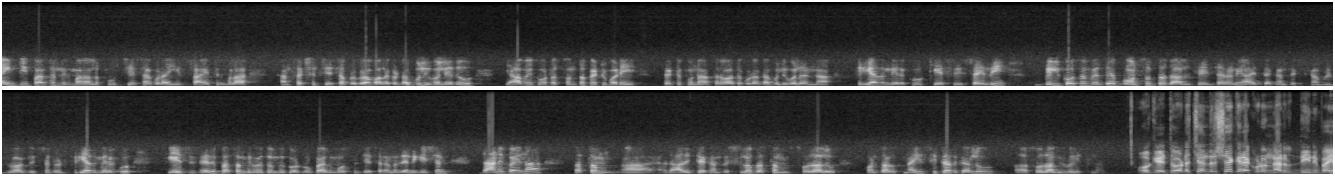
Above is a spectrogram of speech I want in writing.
నైన్టీ పర్సెంట్ నిర్మాణాలు పూర్తి చేసినా కూడా ఈ సాయి తిరుమల కన్స్ట్రక్షన్ చేసినప్పుడు కూడా వాళ్ళకు డబ్బులు ఇవ్వలేదు. యాభై కోట్ల సొంత పెట్టుబడి పెట్టుకున్న తర్వాత కూడా డబ్బులు ఇవ్వలేదన్న ఫిర్యాదు మేరకు కేసు రిజిస్టర్ అయింది. బిల్ కోసం వెళ్తే బోన్సంతో దాడులు చేయించారని ఆదిత్య కన్స్ట్రక్షన్ కంపెనీ విభాగం ఇచ్చినటువంటి ఫిర్యాదు మేరకు కేసు రిజిస్టర్ ప్రస్తుతం ఇరవై తొమ్మిది కోట్ల రూపాయలు మోసం చేశారన్నది ఎలిగేషన్ దానిపైన ప్రస్తుతం ఆదిత్య కన్స్ట్రక్షన్లో ప్రస్తుతం సోదాలు కొనసాగుతున్నాయి. సిట్ అధికారులు సోదాలు నిర్వహిస్తున్నారు. ఓకే తోట చంద్రశేఖర్ ఎక్కడున్నారు? దీనిపై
